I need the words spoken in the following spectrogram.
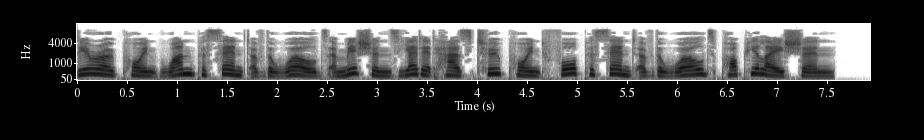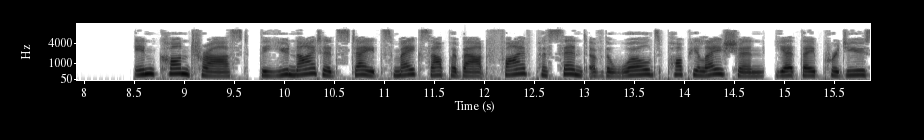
0.1% of the world's emissions yet it has 2.4% of the world's population. In contrast, the United States makes up about 5% of the world's population, yet they produce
